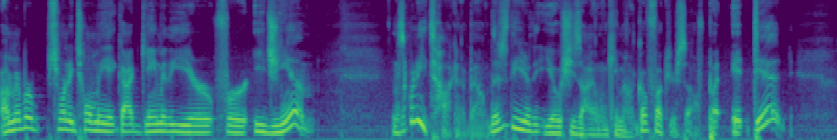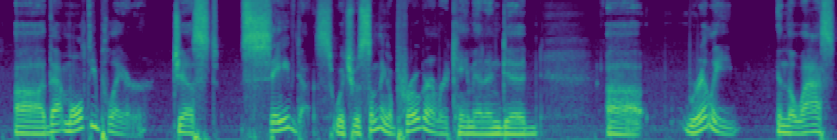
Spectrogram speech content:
I remember somebody told me it got Game of the Year for EGM. I was like, what are you talking about? This is the year that Yoshi's Island came out. Go fuck yourself. But it did. Uh, that multiplayer just saved us, which was something a programmer came in and did uh, really in the last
